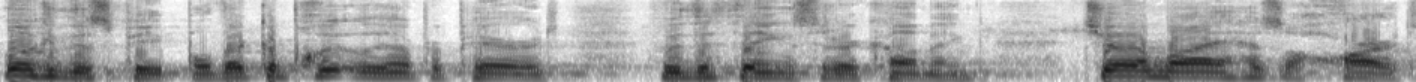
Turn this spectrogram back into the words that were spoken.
Look at this people. They're completely unprepared for the things that are coming. Jeremiah has a heart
